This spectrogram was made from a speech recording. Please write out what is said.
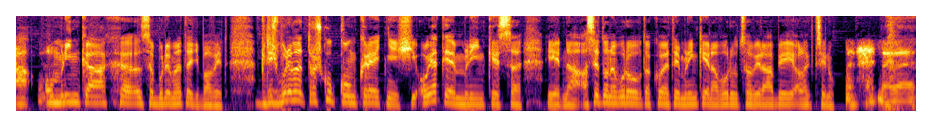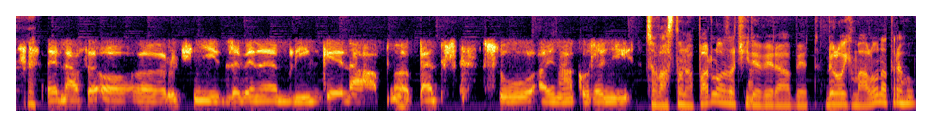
A o mlínkách se budeme teď bavit. Když budeme trošku konkrétnější, o jaké mlínky se jedná? Asi to nebudou takové ty mlínky na vodu, co vyrábějí elektřinu. ne, ne, jedná se o ruční dřevěné mlínky mlínky na eh, pepř, sůl a jiná koření. Co vás to napadlo začít je vyrábět? Bylo jich málo na trhu?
